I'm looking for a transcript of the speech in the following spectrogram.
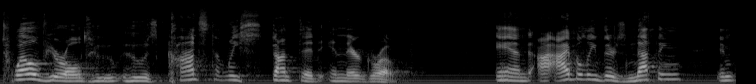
12 year old who, who is constantly stunted in their growth. And I, I believe there's nothing in,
